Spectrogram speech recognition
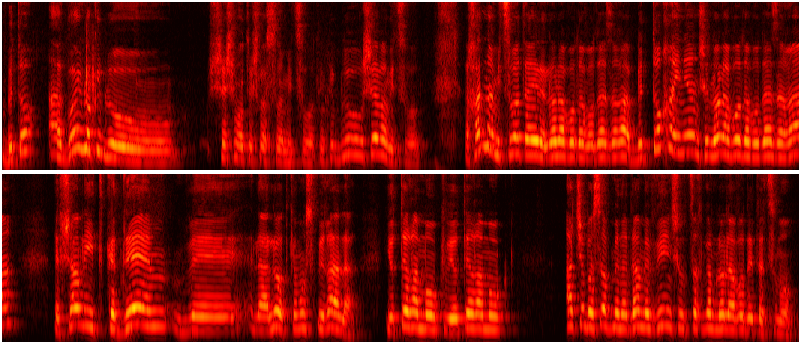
בתור, הגויים לא קיבלו 613 מצוות, הם קיבלו 7 מצוות. אחת מהמצוות האלה, לא לעבוד עבודה זרה, בתוך העניין של לא לעבוד עבודה זרה, אפשר להתקדם ולעלות כמו ספירלה, יותר עמוק ויותר עמוק, עד שבסוף בן אדם מבין שהוא צריך גם לא לעבוד את עצמו.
